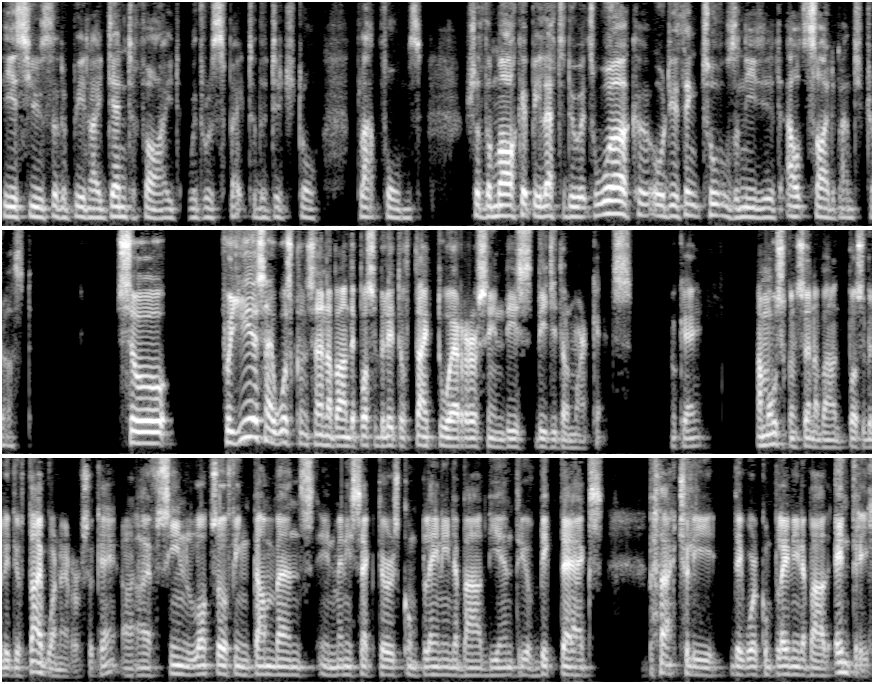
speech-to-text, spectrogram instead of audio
the issues that have been identified with respect to the digital platforms? Should the market be left to do its work, or do you think tools are needed outside of antitrust? So, for years, I was concerned about the possibility of type 2 errors in these digital markets. Okay. I'm also concerned about possibility of type 1 errors. Okay. I've seen lots of incumbents in many sectors complaining about the entry of big techs, but actually they were complaining about entry,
